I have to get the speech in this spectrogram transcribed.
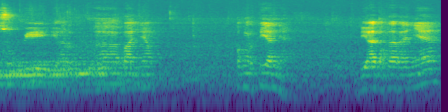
sufi di, uh, banyak pengertiannya. Di antaranya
